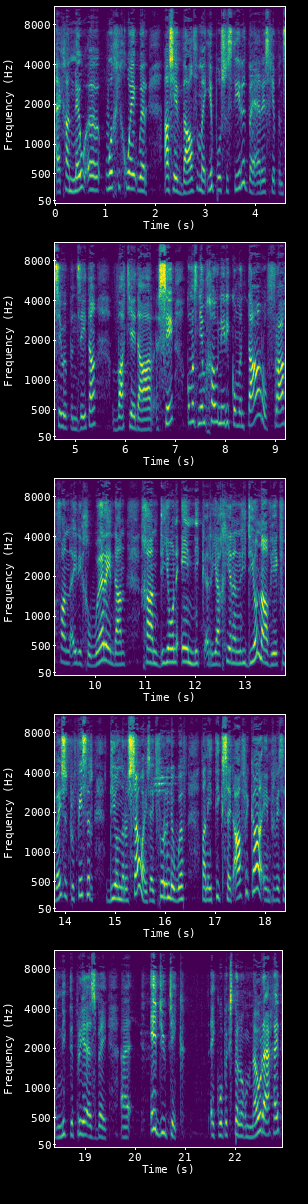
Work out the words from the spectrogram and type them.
Ek gaan nou 'n uh, oogie gooi oor as jy wel vir my e-pos gestuur het by rsg.co.za wat jy daar sê. Kom ons neem gou net die kommentaar of vraag van uit die gehoor en dan gaan Dion en Nick reageer en die Dion na wie ek verwys is professor Dion Rousseau, hy's uitvoerende hoof van Etiek Suid-Afrika en professor Nick de Pre is by uh, EduTech ek hoop ek spel hom nou reguit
